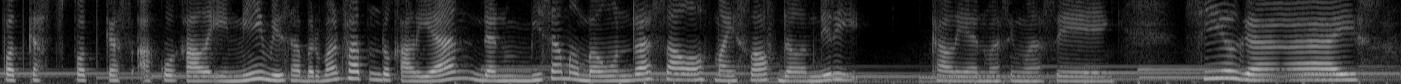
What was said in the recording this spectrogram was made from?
podcast-podcast aku kali ini bisa bermanfaat untuk kalian dan bisa membangun rasa love myself dalam diri kalian masing-masing. See you guys.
